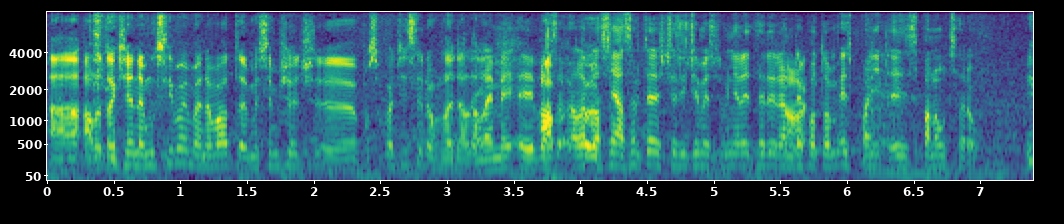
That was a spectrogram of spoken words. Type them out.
A, ale takže nemusíme jmenovat, myslím, že č- eh, posluchači si dohledali. Ale, my, eh, vlastně, A- ale vlastně já jsem chtěl ještě říct, že my jsme měli tedy rande potom i s, paní, i s panou dcerou.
